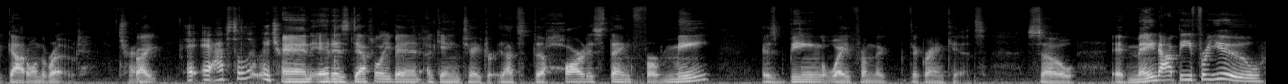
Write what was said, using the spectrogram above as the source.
got on the road, True. right? A- a- absolutely true and it has definitely been a game changer. That's the hardest thing for me is being away from the, the grandkids. So it may not be for you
